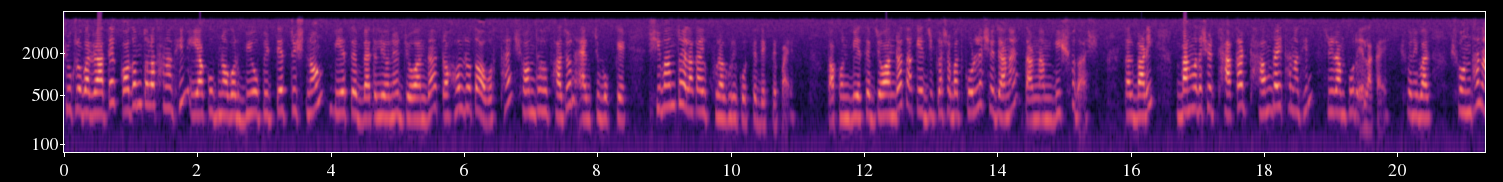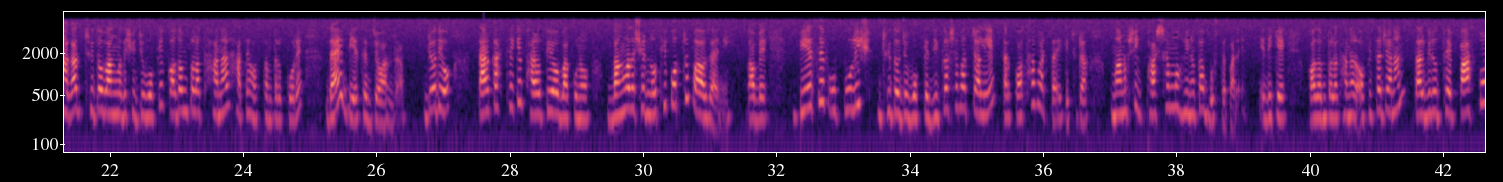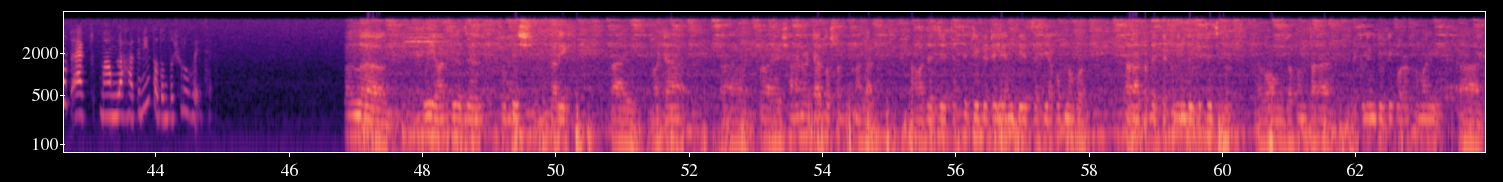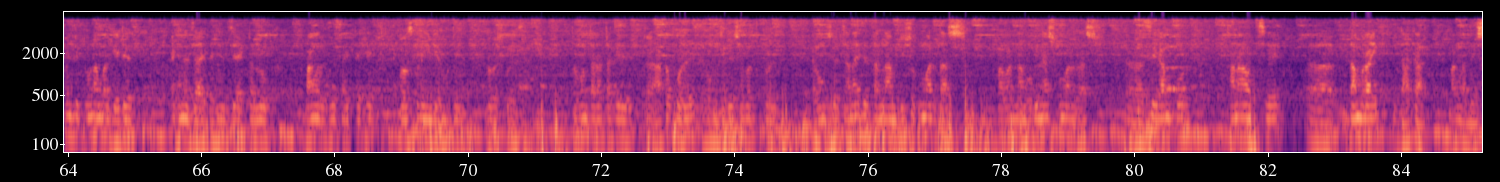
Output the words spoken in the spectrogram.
শুক্রবার রাতে কদমতলা থানাধীন ইয়াকুবনগর বিওপির তেত্রিশ নং বিএসএফ ব্যাটালিয়নের জওয়ানরা টহলরত অবস্থায় সন্দেহভাজন এক যুবককে সীমান্ত এলাকায় ঘোরাঘুরি করতে দেখতে পায়। তখন বিএসএফ জওয়ানরা তাকে জিজ্ঞাসাবাদ করলে সে জানায় তার নাম বিশ্ব দাস। তার বাড়ি বাংলাদেশের ঢাকার ধামরাই থানাধীন শ্রীরামপুর এলাকায়। শনিবার সন্ধ্যা নাগাদ ধৃত বাংলাদেশি যুবককে কদমতলা থানার হাতে হস্তান্তর করে দেয় বিএসএফ জওয়ানরা। যদিও তার কাছ থেকে ভারতীয় বা কোনো বাংলাদেশের নথিপত্র পাওয়া যায়নি। তবে বিএসএফ ও পুলিশ ধৃত যুবককে জিজ্ঞাসাবাদ চালিয়ে তার কথাবার্তায় কিছুটা মানসিক ভারসাম্যহীনতা বুঝতে পারে। এদিকে কদমতলা থানার অফিসার জানান, তার বিরুদ্ধে পাসপোর্ট অ্যাক্ট মামলা হাতে নিয়ে তদন্ত শুরু হয়েছে। দুই আট দুই হাজার চব্বিশ তারিখ প্রায় নয়টা প্রায় সাড়ে নয়টা দশটা নাগাদ আমাদের যে তেত্রিশটি ব্যাটালিয়ান বিএসএফ ইয়াকুবনগর তারা তাদের পেট্রোলিং ডিউটিতে ছিল এবং যখন তারা পেট্রোলিং ডিউটি করার সময় টোয়েন্টি টু নাম্বার গেটের এখানে যায় দেখেন যে একটা লোক বাংলাদেশের সাইড থেকে ক্রস করে ইন্ডিয়ার মধ্যে প্রবেশ করেছে। তখন তারা তাকে আটক করে এবং জিজ্ঞাসাবাদ করে এবং সে জানায় যে তার নাম বিশ্বকুমার দাস, বাবার নাম অবিনাশ কুমার দাস শ্রীরামপুর থানা হচ্ছে দামরাই, ঢাকা, বাংলাদেশ।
